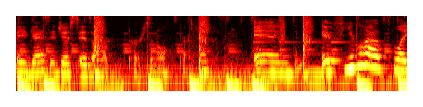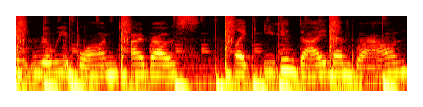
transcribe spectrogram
I guess it just is on a personal preference. And if you have like really blonde eyebrows, like you can dye them brown.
